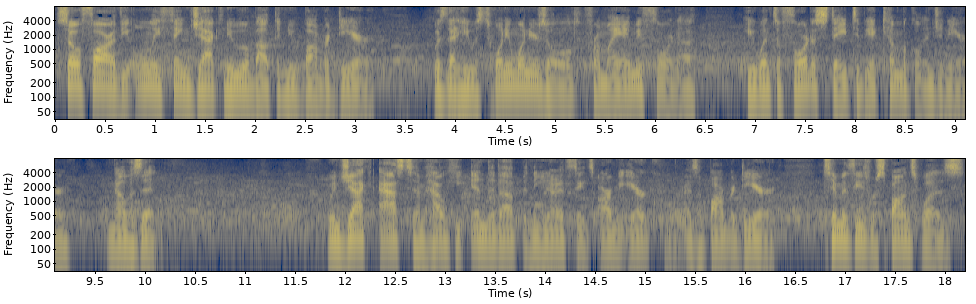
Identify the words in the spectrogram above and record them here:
So far, the only thing Jack knew about the new bombardier was that he was 21 years old, from Miami, Florida. He went to Florida State to be a chemical engineer, and that was it. When Jack asked him how he ended up in the United States Army Air Corps as a bombardier, Timothy's response was,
